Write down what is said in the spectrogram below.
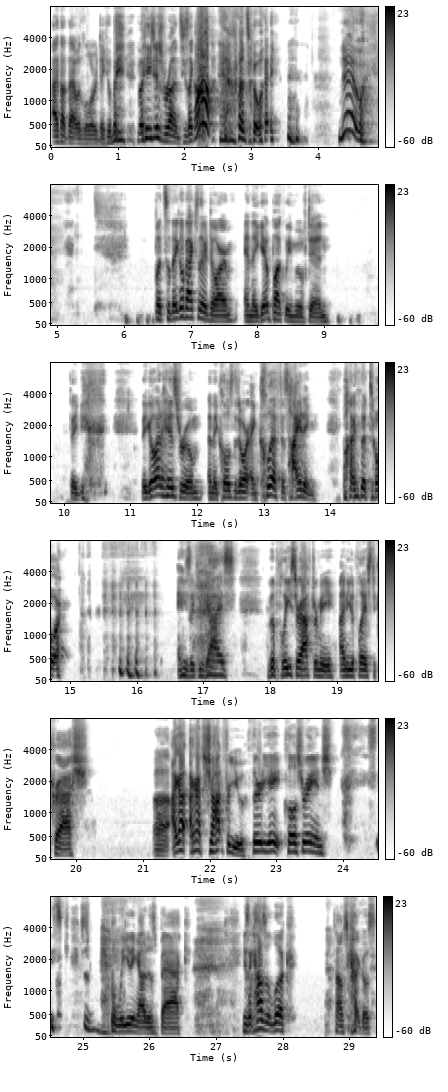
I thought that was a little ridiculous. But, but he just runs. He's like, ah, and runs away. No. But so they go back to their dorm and they get Buckley moved in. They they go out of his room and they close the door and Cliff is hiding behind the door. and he's like, "You guys, the police are after me. I need a place to crash. Uh, I got I got shot for you, 38, close range." he's just bleeding out his back. He's like, "How's it look?" Tom Scott goes,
